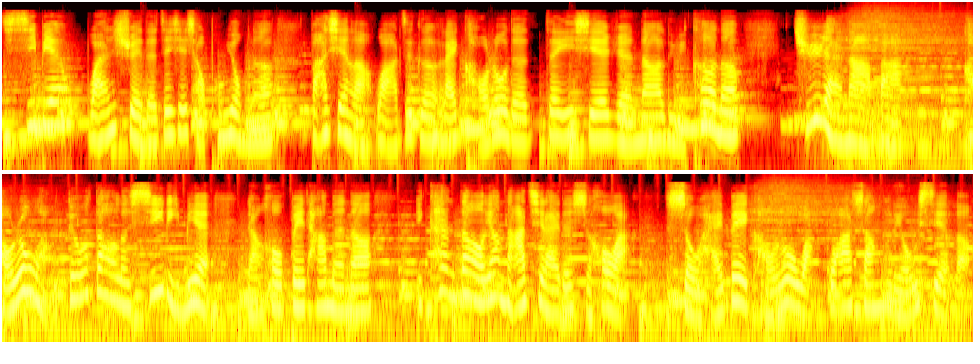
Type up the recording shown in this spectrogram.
溪边玩水的这些小朋友呢。发现了哇，这个来烤肉的这一些人呢，旅客呢，居然呐、啊、把烤肉网丢到了溪里面，然后被他们呢一看到要拿起来的时候啊，手还被烤肉网刮伤流血了。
